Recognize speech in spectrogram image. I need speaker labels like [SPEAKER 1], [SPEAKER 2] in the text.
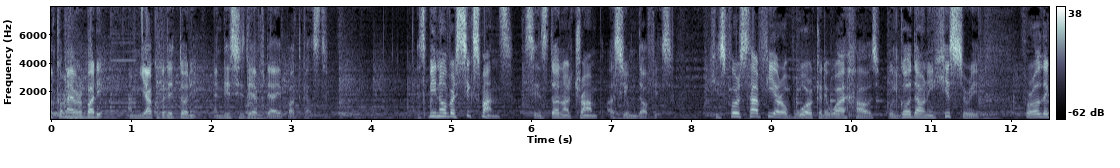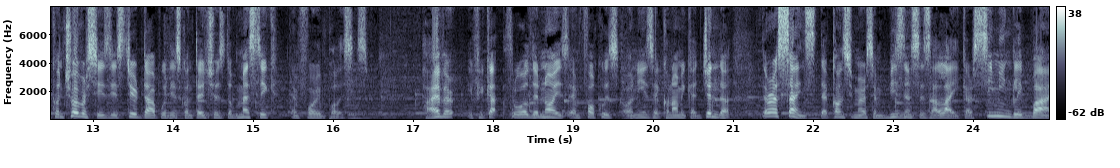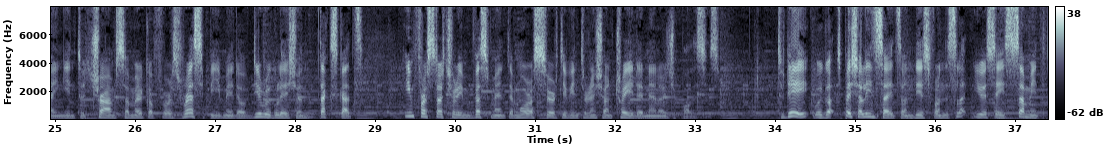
[SPEAKER 1] Welcome, everybody. I'm Jacopo Dettoni, and this is the FDI podcast. It's been over six months since Donald Trump assumed office. His first half year of work at the White House will go down in history for all the controversies he stirred up with his contentious domestic and foreign policies. However, if you cut through all the noise and focus on his economic agenda, there are signs that consumers and businesses alike are seemingly buying into Trump's America First recipe made of deregulation, tax cuts, infrastructure investment, and more assertive international trade and energy policies. Today, we got special insights on this from the Select USA Summit.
